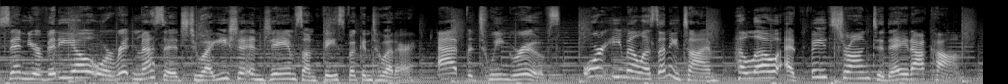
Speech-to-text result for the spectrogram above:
Send your video or written message to Ayiesha and James on Facebook and Twitter at Between Grooves or email us anytime hello at faithstrongtoday.com.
